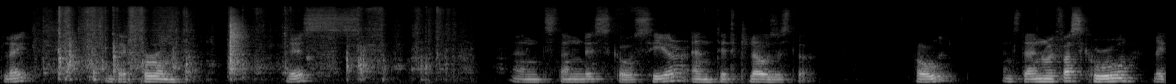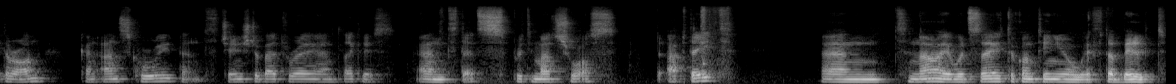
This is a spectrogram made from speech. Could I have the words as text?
plate and I formed this. And then this goes here and it closes the hole. And then with a screw later on we can unscrew it and change the battery and like this. And that's pretty much was the update and now I would say to continue with the build.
